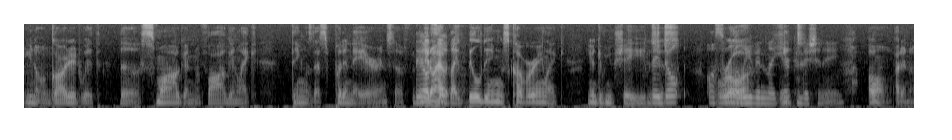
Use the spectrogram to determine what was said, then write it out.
you know guarded with the smog and fog and like things that's put in the air and stuff. They and they don't have like buildings covering like you know giving you shade. It's They just, don't also raw believe in like air conditioning. Oh, I didn't know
